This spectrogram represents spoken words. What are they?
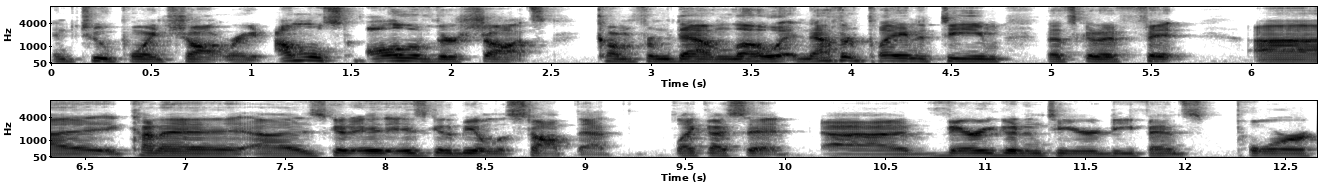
in two point shot rate. Almost all of their shots come from down low, and now they're playing a team that's going to fit. Uh, kind of uh, is going is going to be able to stop that. Like I said, uh, very good interior defense, poor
